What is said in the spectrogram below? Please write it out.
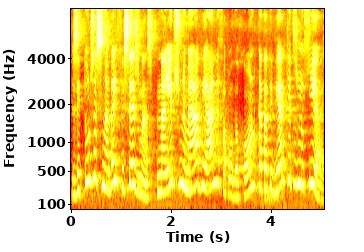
Ζητούν σε συναδέλφισές μας να λείψουν με άδεια άνευ αποδοχών κατά τη διάρκεια της λοχεία.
